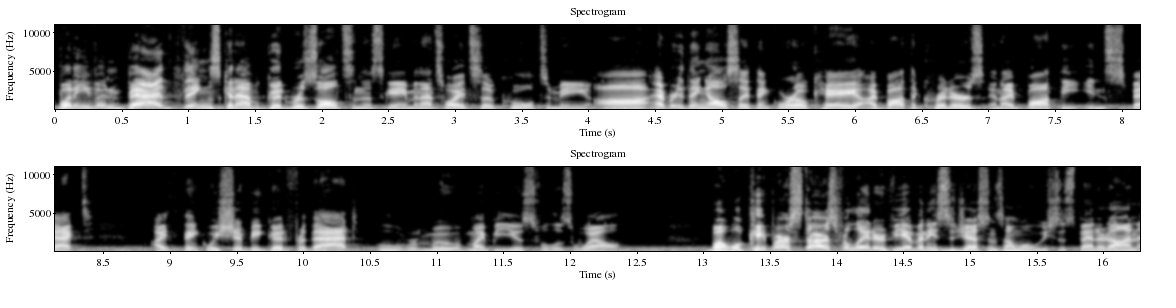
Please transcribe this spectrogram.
But even bad things can have good results in this game, and that's why it's so cool to me. Uh, everything else, I think we're okay. I bought the critters, and I bought the inspect. I think we should be good for that. Ooh, remove might be useful as well. But we'll keep our stars for later. If you have any suggestions on what we should spend it on,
